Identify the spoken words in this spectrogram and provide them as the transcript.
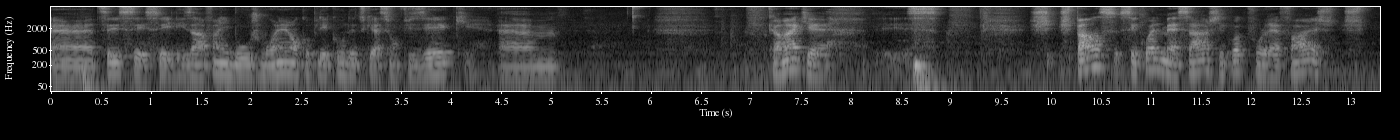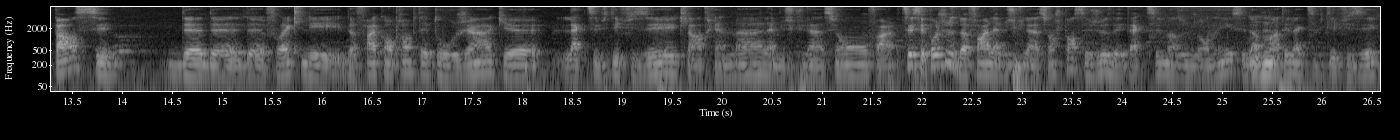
Euh, tu sais, c'est- c'est- les enfants ils bougent moins, on coupe les cours d'éducation physique. Euh, comment que. Je pense, c'est quoi le message, c'est quoi qu'il faudrait faire? Je, je pense que c'est de, de, de, faudrait que les, de faire comprendre peut-être aux gens que l'activité physique, l'entraînement, la musculation, faire. Tu sais, c'est pas juste de faire la musculation, je pense que c'est juste d'être actif dans une journée, c'est d'augmenter l'activité physique,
